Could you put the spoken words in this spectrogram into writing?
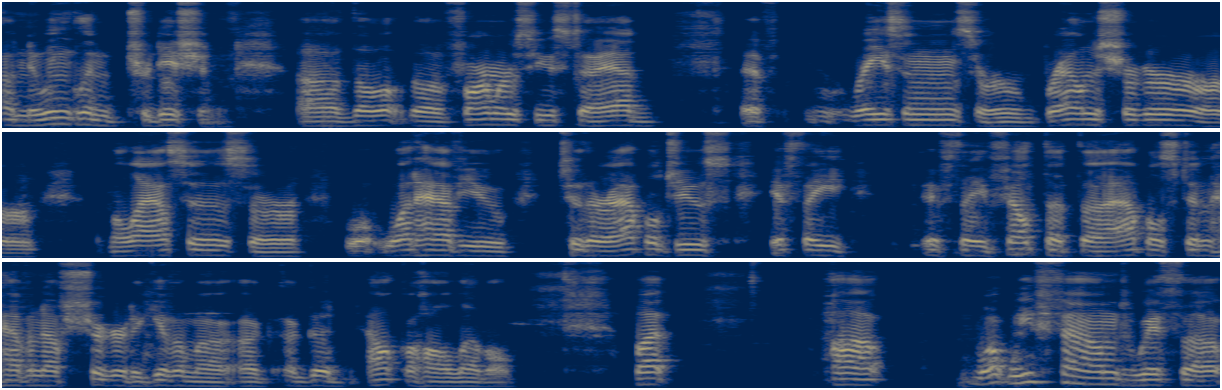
a New England tradition. Uh, the, the farmers used to add if raisins or brown sugar or molasses or what have you to their apple juice if they if they felt that the apples didn't have enough sugar to give them a, a, a good alcohol level. But uh, what we've found with uh,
